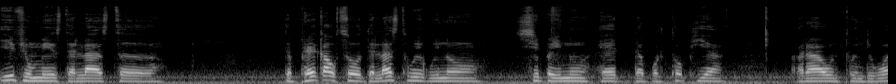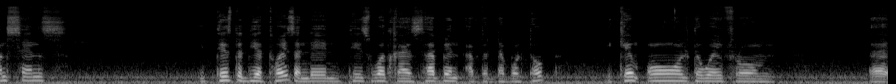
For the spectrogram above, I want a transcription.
If you missed the last uh, the breakout so the last week we know shiba inu had double top here around 21 cents. It tested here twice and then this is what guys happened after double top it came all the way from uh,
